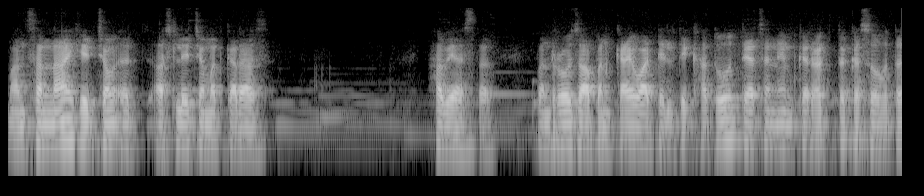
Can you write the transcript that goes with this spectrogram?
माणसांना हे चम असले चमत्कार हवे असतात. पण रोज आपण काय वाटेल ते खातो त्याचं नेमकं रक्त कसं होतं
